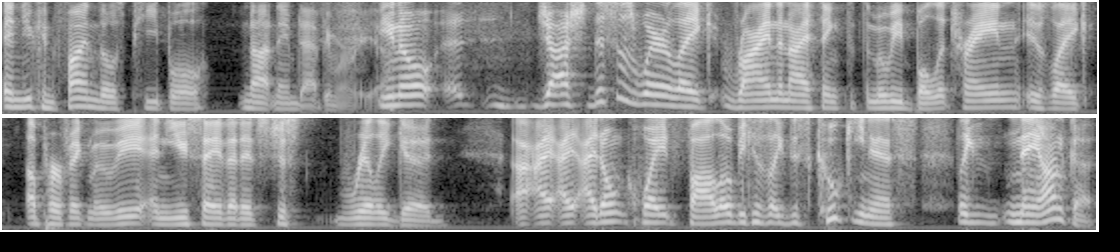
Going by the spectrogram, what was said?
and you can find those people not named Abi-Maria. You know, uh, Josh, this is where like Ryan and I think that the movie Bullet Train is like a perfect movie, and you say that it's just really good. I I, I don't quite follow because like this kookiness, like NaOnka.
